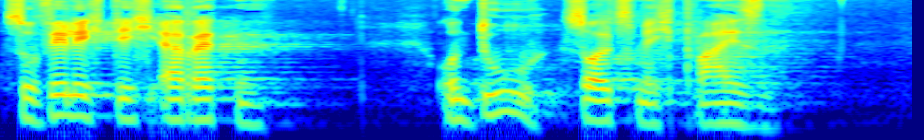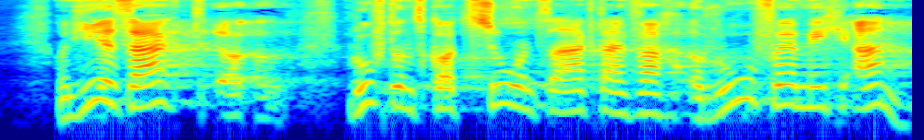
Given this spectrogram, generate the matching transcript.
so will ich dich erretten. Und du sollst mich preisen. Und hier sagt, äh, ruft uns Gott zu und sagt einfach, rufe mich an.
